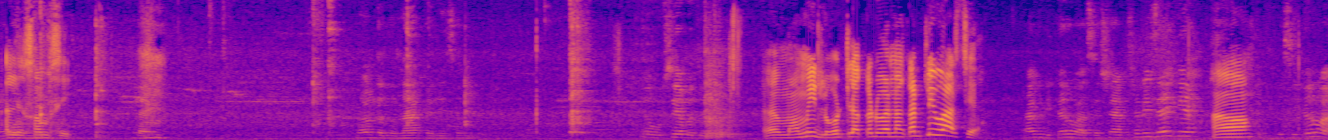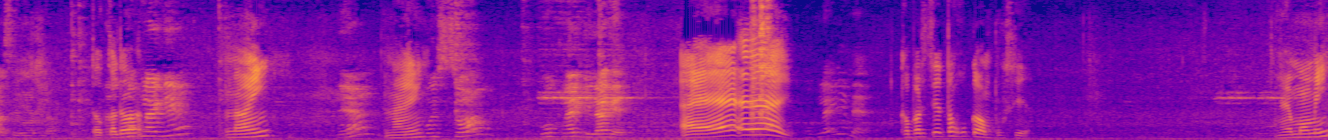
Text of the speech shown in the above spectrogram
એટલે સમસી છે છે મમ્મી લોટ લકડવાના કેટલી વાર છે? છે છે તો કડવા નહીં. નહીં. ભૂખ લાગી લાગે. એ ખબર છે તો હું કામ પૂછે? હે મમ્મી?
